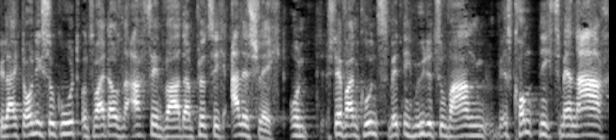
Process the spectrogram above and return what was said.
vielleicht doch nicht so gut. Und 2018 war dann plötzlich alles schlecht. Und Stefan Kunz wird nicht müde zu warnen, es kommt nichts mehr nach.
